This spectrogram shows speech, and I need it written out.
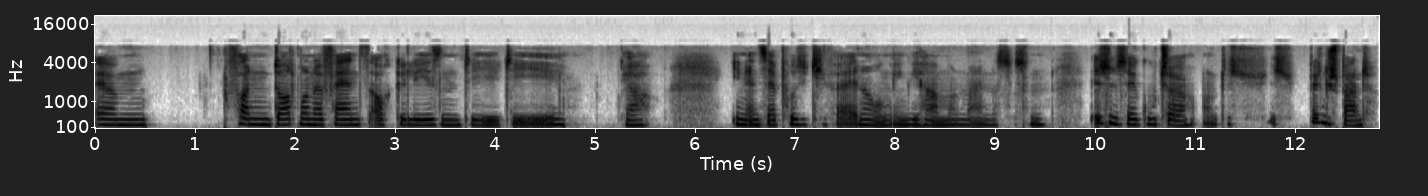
ähm, von Dortmunder Fans auch gelesen, die, die ja ihn in sehr positiver Erinnerung irgendwie haben und meinen, das ist ein, ist ein sehr guter und ich, ich bin gespannt.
